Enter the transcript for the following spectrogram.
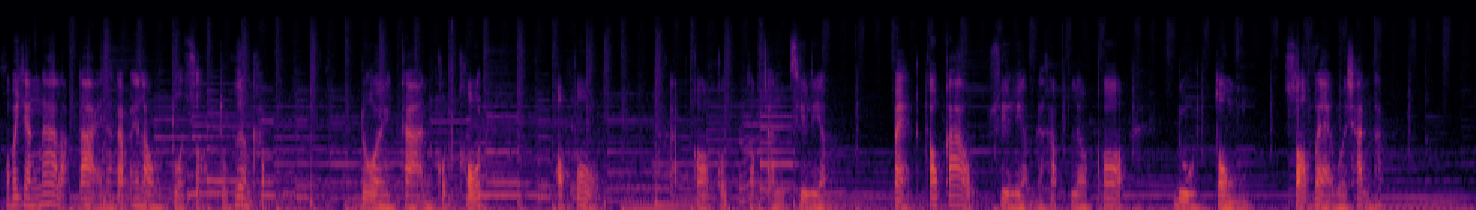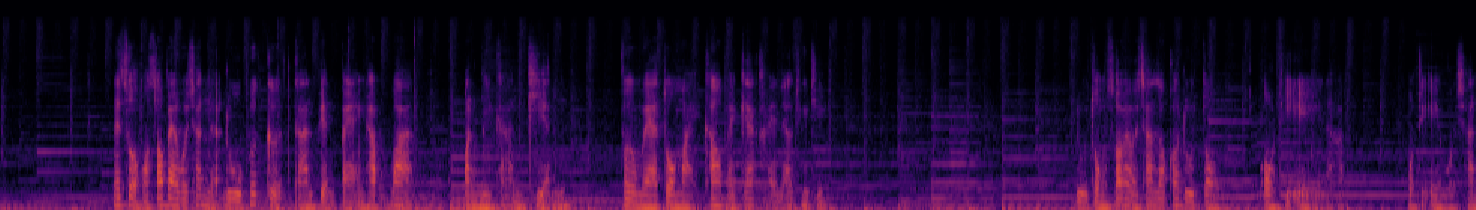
พอไปยังหน้าหลักได้นะครับ ให้เราตรวจสอบตัวเครื่องครับ โดยการกดโค้ด oppo นะครับก็กดดอกจันสี่เหลี่ยม 899 สี่เหลี่ยมนะครับ แล้วก็ดูตรงซอฟต์แวร์เวอร์ชันครับ ในส่วนของซอฟต์แวร์เวอร์ชันเนี่ยดูเพื่อเกิดการเปลี่ยนแปลงครับว่ามันมีการเขียนเฟิร์มแวร์ตัวใหม่เข้าไปแก้ไขแล้วจริงๆ ดูตรงซอฟต์แวร์เวอร์ชันแล้วก็ดูตรง OTA นะครับ OTA เวอร์ชัน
